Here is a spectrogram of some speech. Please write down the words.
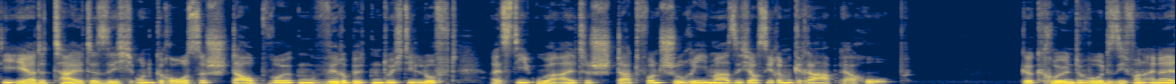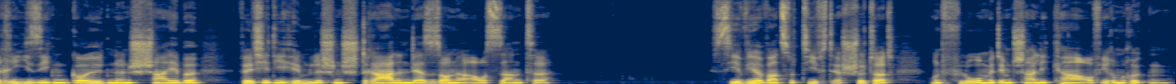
Die Erde teilte sich und große Staubwolken wirbelten durch die Luft, als die uralte Stadt von Shurima sich aus ihrem Grab erhob. Gekrönt wurde sie von einer riesigen goldenen Scheibe, welche die himmlischen Strahlen der Sonne aussandte. Sivir war zutiefst erschüttert und floh mit dem Chalikar auf ihrem Rücken.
